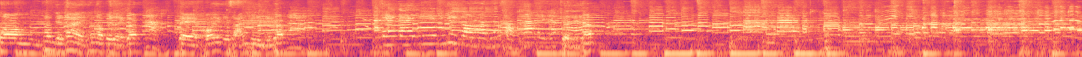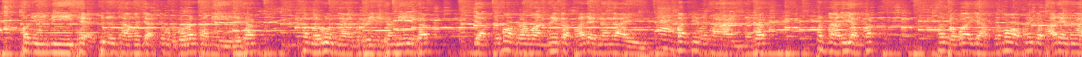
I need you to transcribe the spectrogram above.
ทองท่านจะได้ท่านเอาไปเลยครับ ค่ะ แต่ขอเอกสารคืนนะครับค่ะแจ้งได้ที่พิธีกรทั้งสองท่านเลยนะเชิญคคะ รับ พอดีมีแขกที่เดินทางมาจากจังหวัดอุบลราชธานีนะครับเข้ามาร่วมงานประเพณีครั้งนี้นะครับ อยากจะมอบรางวัลให้กับพระแดงนางไงบ้านเทพทานนะครับท่านมาหรือยังครับท่านบอกว่าอยากจะมอบให้กับพระแดงนางไง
